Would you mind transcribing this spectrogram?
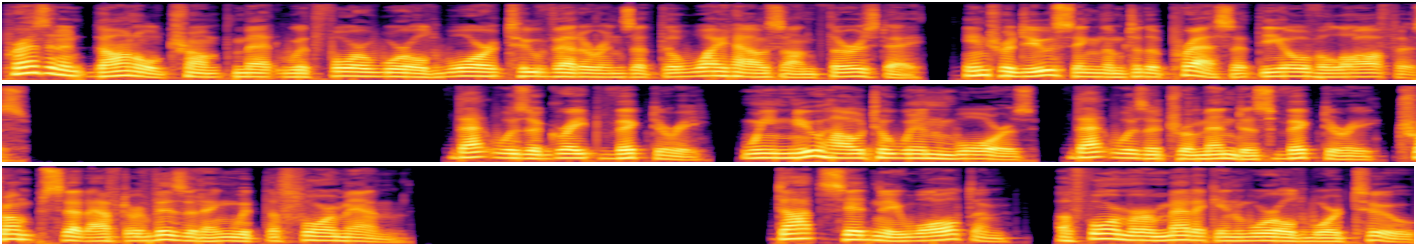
President Donald Trump met with four World War II veterans at the White House on Thursday, introducing them to the press at the Oval Office. That was a great victory, we knew how to win wars, that was a tremendous victory, Trump said after visiting with the four men. Sidney Walton, a former medic in World War II,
